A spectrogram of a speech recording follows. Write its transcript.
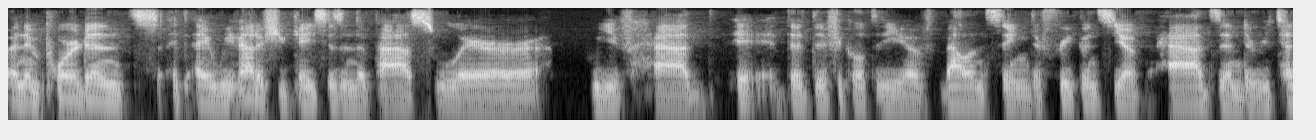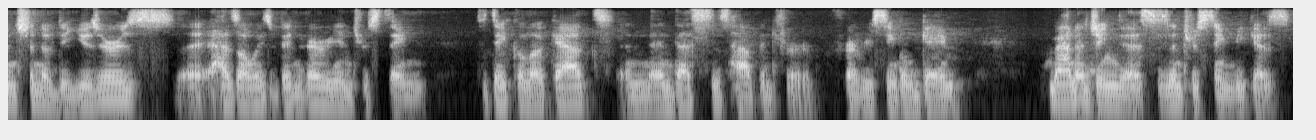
an important we've had a few cases in the past where we've had eh, the difficulty of balancing the frequency of ads and the retention of the users it has always been very interesting to take a look at. And, and that's just happened for, for every single game. Managing this is interesting because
